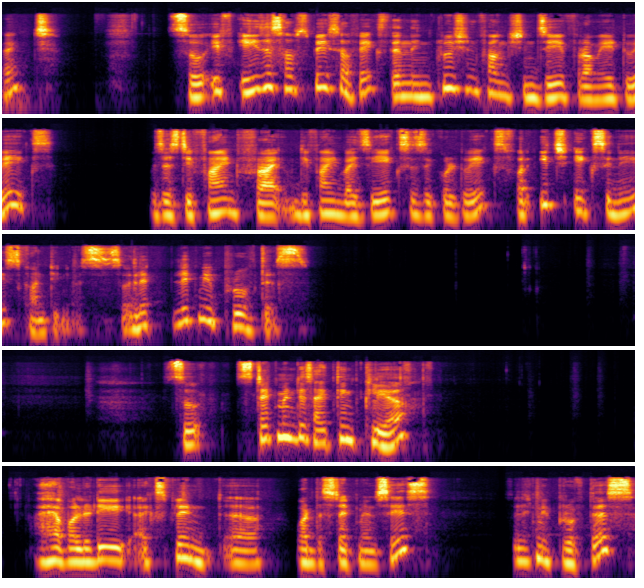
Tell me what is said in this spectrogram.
Right? So if A is a subspace of x, then the inclusion function j from A to x, which is defined, defined by jx is equal to x for each x in A is continuous. So let, let me prove this. So statement is I think clear. I have already explained uh, what the statement says. So let me prove this.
